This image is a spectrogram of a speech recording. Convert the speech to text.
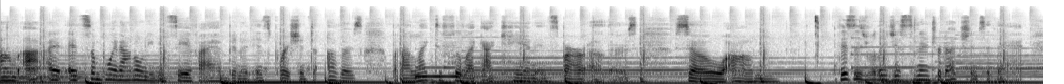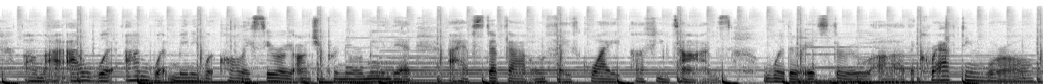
Um, I, at some point, I don't even say if I have been an inspiration to others, but I like to feel like I can inspire others. So, um, this is really just an introduction to that. Um, I, I would, I'm what many would call a serial entrepreneur, meaning that I have stepped out on faith quite a few times, whether it's through uh, the crafting world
